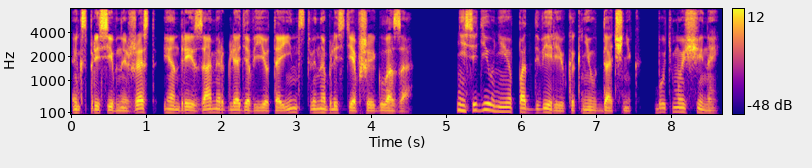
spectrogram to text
Экспрессивный жест, и Андрей замер, глядя в ее таинственно блестевшие глаза. «Не сиди у нее под дверью, как неудачник. Будь мужчиной.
